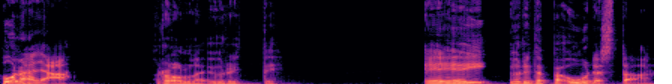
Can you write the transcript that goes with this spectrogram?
hunajaa. Rolle yritti. Ei, yritäpä uudestaan.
